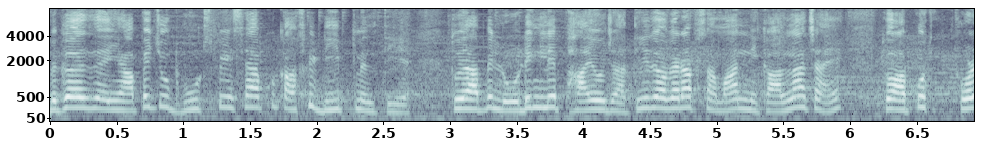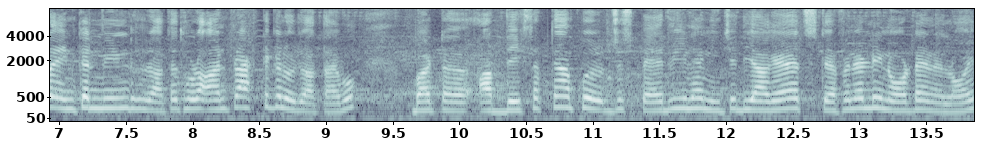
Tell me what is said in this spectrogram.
because यहाँ पे जो बूट स्पेस है आपको काफ़ी डीप मिलती है। तो यहाँ पे लोडिंग लिप हाई हो जाती है। तो अगर आप सामान निकालना चाहें तो आपको थोड़ा इनकन्वीनियंट हो जाता है थोड़ा अनप्रैक्टिकल हो जाता है वो। बट uh, आप देख सकते हैं आपको जो स्पेयर व्हील है नीचे दिया गया है it's definitely not an alloy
